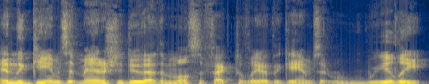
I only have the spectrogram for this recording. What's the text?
And the games that manage to do that the most effectively are the games that really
